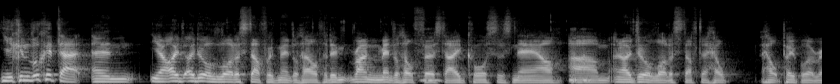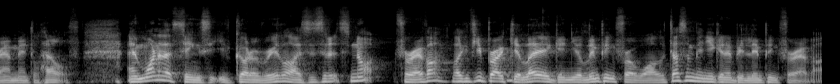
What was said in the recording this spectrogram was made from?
You can look at that, and you know, I, I do a lot of stuff with mental health. I run mental health first aid courses now, um, and I do a lot of stuff to help help people around mental health. And one of the things that you've got to realize is that it's not forever. Like if you broke your leg and you're limping for a while, it doesn't mean you're going to be limping forever.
